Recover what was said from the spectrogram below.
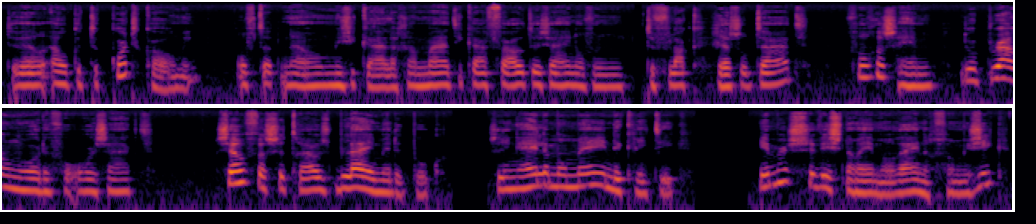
Terwijl elke tekortkoming of dat nou muzikale grammatica fouten zijn of een te vlak resultaat, volgens hem door Brown worden veroorzaakt. Zelf was ze trouwens blij met het boek. Ze ging helemaal mee in de kritiek. Immers, ze wist nou eenmaal weinig van muziek.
